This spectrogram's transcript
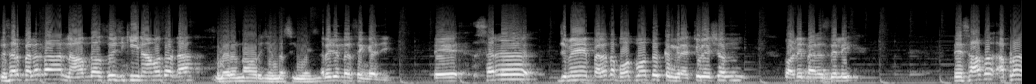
ਤੇ ਸਰ ਪਹਿਲਾਂ ਤਾਂ ਨਾਮ ਦੱਸ ਦਿਓ ਜੀ ਕੀ ਨਾਮ ਆ ਤੁਹਾਡਾ? ਮੇਰਾ ਨਾਮ ਰਜਿੰਦਰ ਸਿੰਘ ਹੈ ਜੀ। ਰਜਿੰਦਰ ਸਿੰਘ ਹੈ ਜੀ। ਤੇ ਸਰ ਜਿਵੇਂ ਪਹਿਲਾਂ ਤਾਂ ਬਹੁਤ-ਬਹੁਤ ਕੰਗ੍ਰੈਚੁਲੇਸ਼ਨ ਤੁਹਾਡੇ ਪੈਲਸ ਦੇ ਲਈ। ਤੇ ਸਾਹਿਬ ਆਪਣਾ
